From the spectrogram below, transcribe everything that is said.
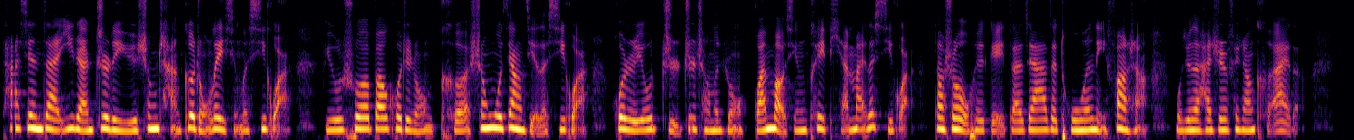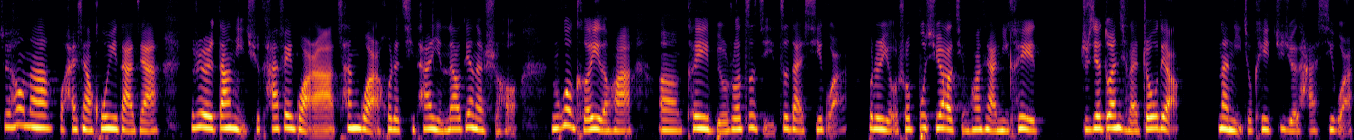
它现在依然致力于生产各种类型的吸管，比如说包括这种可生物降解的吸管，或者由纸制成的这种环保型可以填埋的吸管。到时候我会给大家在图文里放上，我觉得还是非常可爱的。最后呢，我还想呼吁大家，就是当你去咖啡馆啊、餐馆或者其他饮料店的时候，如果可以的话，嗯、可以比如说自己自带吸管，或者有时候不需要的情况下，你可以直接端起来周掉，那你就可以拒绝它吸管。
